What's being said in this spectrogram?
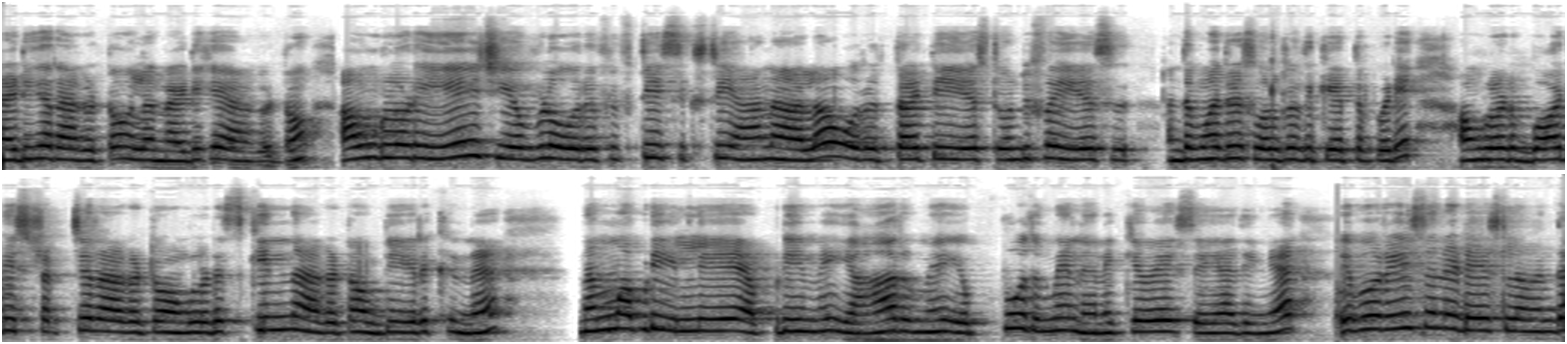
நடிகராகட்டும் இல்லை நடிகை ஆகட்டும் அவங்களோட ஏஜ் எவ்வளோ ஒரு ஃபிஃப்டி சிக்ஸ்டி ஆனாலும் ஒரு thirty years twenty five years அந்த மாதிரி சொல்கிறதுக்கு ஏற்றபடி அவங்களோட பாடி ஸ்ட்ரக்சர் ஆகட்டும் அவங்களோட ஸ்கின் ஆகட்டும் அப்படி இருக்குன்னு நம்ம அப்படி இல்லையே அப்படின்னு யாருமே எப்போதுமே நினைக்கவே செய்யாதீங்க. இப்போ ரீசன்ட் டேஸில் வந்து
